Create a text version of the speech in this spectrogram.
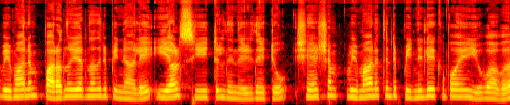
വിമാനം പറന്നുയർന്നതിന് പിന്നാലെ ഇയാൾ സീറ്റിൽ നിന്ന് എഴുന്നേറ്റു. ശേഷം വിമാനത്തിന്റെ പിന്നിലേക്ക് പോയ യുവാവ്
